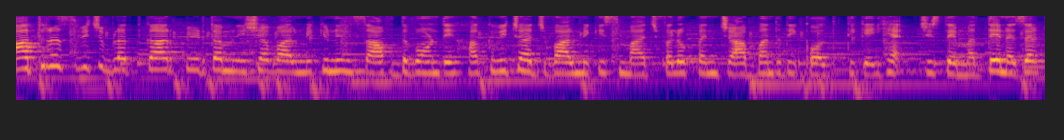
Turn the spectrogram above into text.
ਹਾਥਰਸ ਵਿੱਚ ਬਲਾਤਕਾਰ ਪੀੜਤਾ ਮਨੀਸ਼ਾ ਵਾਲਮੀਕੀ ਨੂੰ ਇਨਸਾਫ ਦਿਵਾਉਣ ਦੇ ਹੱਕ ਵਿੱਚ ਅੱਜ ਵਾਲਮੀਕੀ ਸਮਾਜ ਵੱਲੋਂ ਪੰਜਾਬ ਬੰਦ ਦੀ ਕਾਲ ਦਿੱਤੀ ਗਈ ਹੈ, ਜਿਸ ਦੇ ਮੱਦੇਨਜ਼ਰ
